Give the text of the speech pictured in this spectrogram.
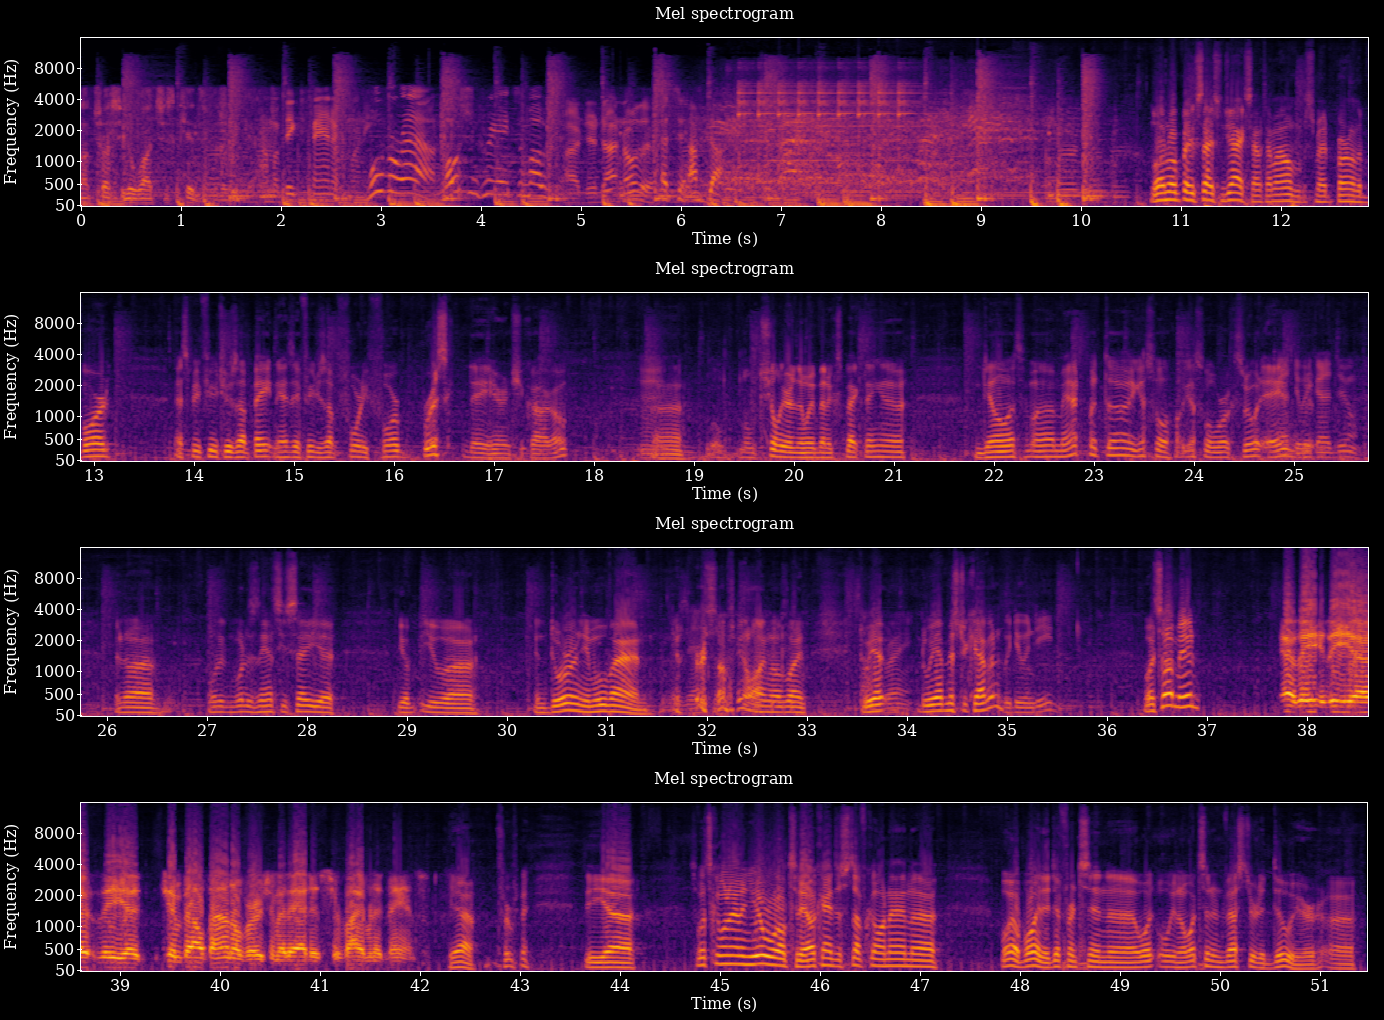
and I'll trust you to watch his kids for the weekend. I'm a big fan of money. Move around. Motion creates emotion. I did not know that. That's it. I'm done. Lone Rope Bay Station Jackson. I'm Tom Allen. Smith Burn on the board. S&P Futures up 8, and NASDAQ Futures up 44. Brisk day here in Chicago. Uh, a little, little chillier than we've been expecting. Uh, dealing with uh, Matt, but uh, I guess we'll I guess we'll work through it. A, Gotta do what you gotta do. And uh, what, did, what does Nancy say? You you you uh, endure and you move on, or something along those lines. Do we have right. Do we have Mr. Kevin? We do indeed. What's up, man? Yeah, the the uh, the uh, Jim Valvano version of that is Survive and Advance. Yeah. the uh, so what's going on in your world today? All kinds of stuff going on. Uh, boy, oh boy, the difference in uh, what you know, what's an investor to do here? Uh,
